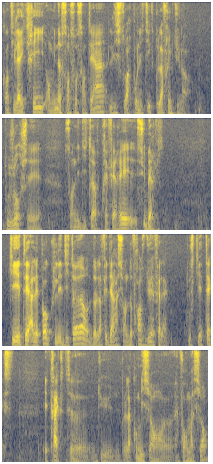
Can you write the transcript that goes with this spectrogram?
quand il a écrit en 1961 l'histoire politique de l'Afrique du Nord, toujours chez son éditeur préféré, Subervie, qui était à l'époque l'éditeur de la Fédération de France du FLN. Tout ce qui est texte et tract euh, de la commission euh, information,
